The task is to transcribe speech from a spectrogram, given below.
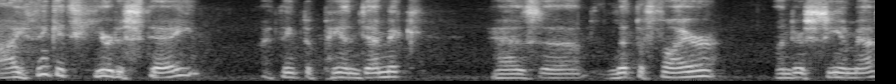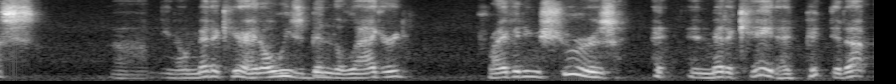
I think it's here to stay. I think the pandemic has uh, lit the fire under CMS. Uh, you know, Medicare had always been the laggard. Private insurers and Medicaid had picked it up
